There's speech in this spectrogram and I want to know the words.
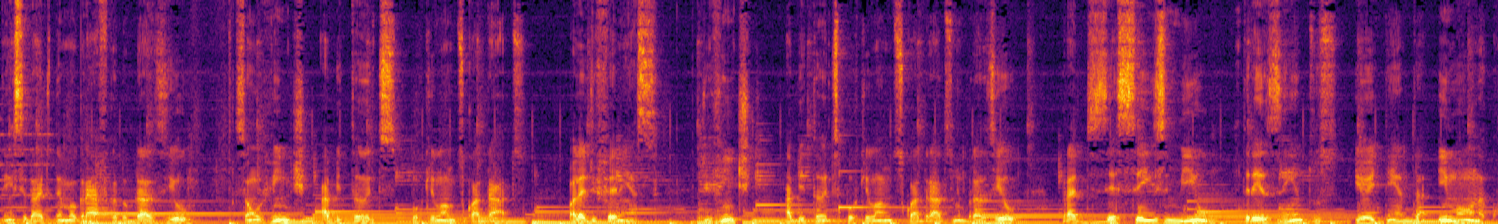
densidade demográfica do Brasil são 20 habitantes por quilômetro quadrados. Olha a diferença de 20 habitantes por quilômetro quadrados no Brasil para 16.380 em Mônaco.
